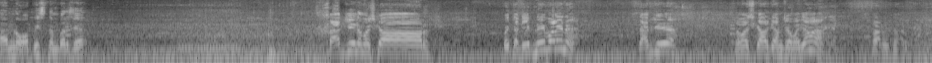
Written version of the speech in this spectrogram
આ એમનો ઓફિસ નંબર છે. સાહેબજી, નમસ્કાર. કોઈ તકલીફ નહીં પડે ને? સાહેબજી, નમસ્કાર. કેમ છો? મજામાં? સારું સારું.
